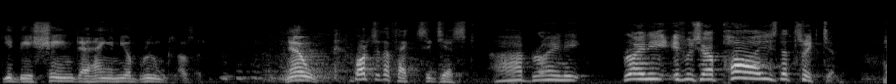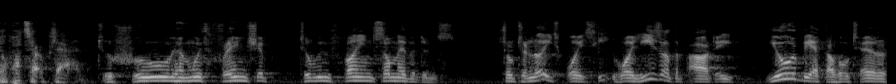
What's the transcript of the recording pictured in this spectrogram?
you'd be ashamed to hang in your broom closet. Now, what do the facts suggest? Ah, Bryony, Bryony, it was your pies that tricked him. Now, what's our plan? To fool him with friendship till we find some evidence. So tonight, while, he, while he's at the party, you'll be at the hotel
